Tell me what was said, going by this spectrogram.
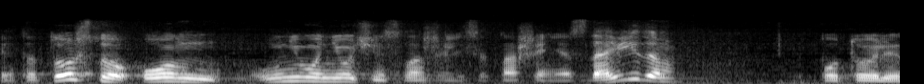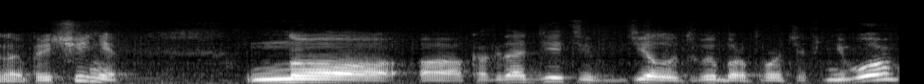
Это то, что он, у него не очень сложились отношения с Давидом по той или иной причине – но э, когда дети делают выбор против него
